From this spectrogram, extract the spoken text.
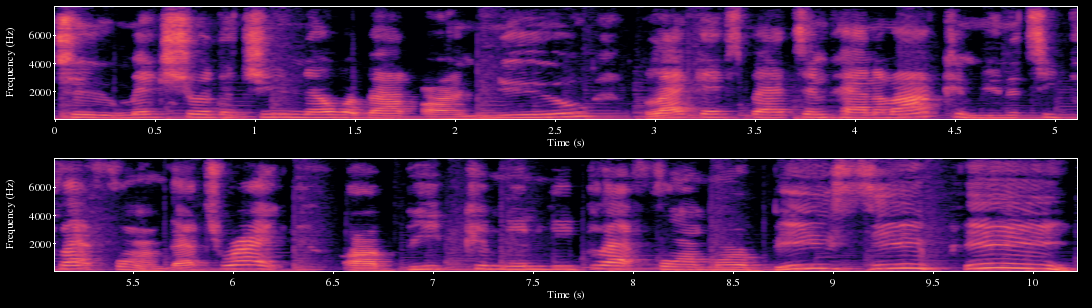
to make sure that you know about our new Black Expats in Panama community platform. That's right, our Beat Community Platform or BCP.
